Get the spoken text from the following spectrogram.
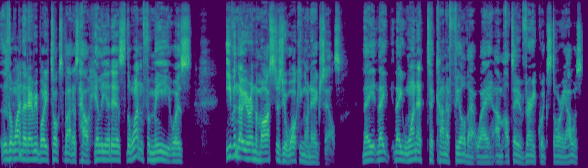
the one that everybody talks about is how hilly it is. The one for me was, even though you're in the Masters, you're walking on eggshells. They they they want it to kind of feel that way. Um, I'll tell you a very quick story. I was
